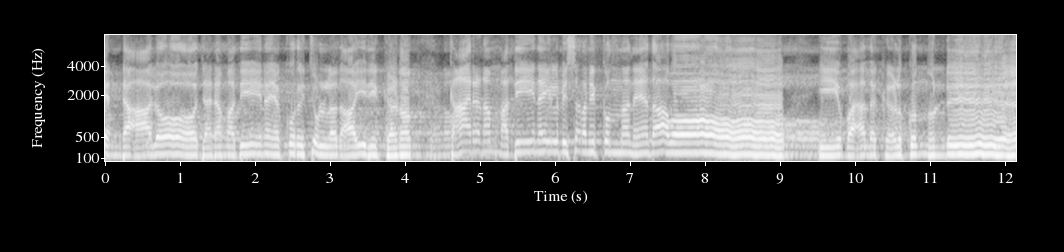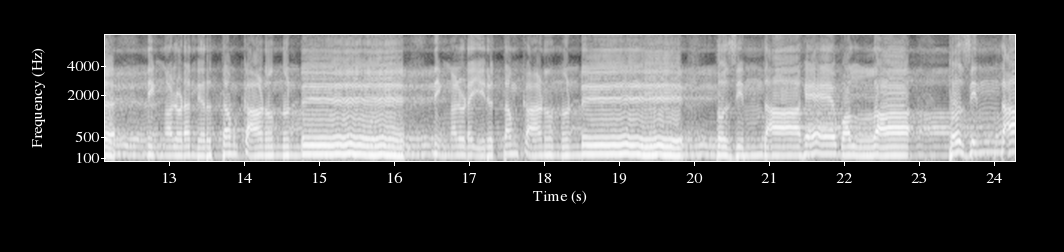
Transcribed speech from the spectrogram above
എന്റെ ആലോചന മദീനയെക്കുറിച്ചുള്ളതായിരിക്കണം. കാരണം മദീനയിൽ വിശ്രമിക്കുന്ന നേതാവോ ഈ വല കേൾക്കുന്നുണ്ട്. നിങ്ങളുടെ നൃത്തം കാണുന്നുണ്ട്. നിങ്ങളുടെ ഇരുത്തം കാണുന്നുണ്ട്. തൊസിന്ദാഹേ വല്ല. തൊസിന്ദ वल्ला तो जिंदा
